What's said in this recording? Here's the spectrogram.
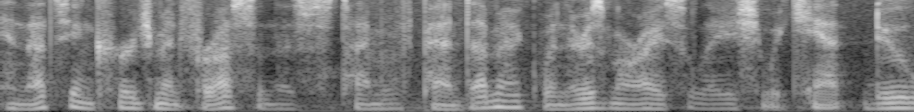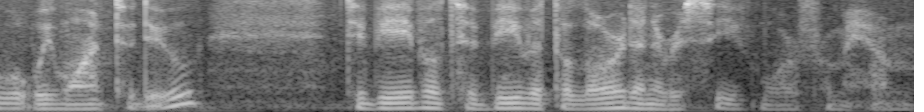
and that's the encouragement for us in this time of pandemic when there is more isolation, we can't do what we want to do, to be able to be with the Lord and to receive more from Him.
